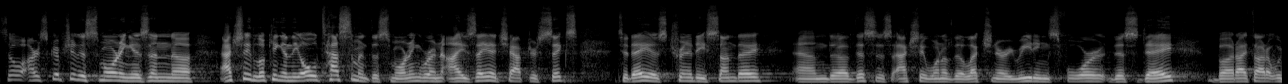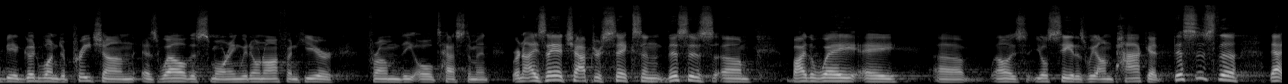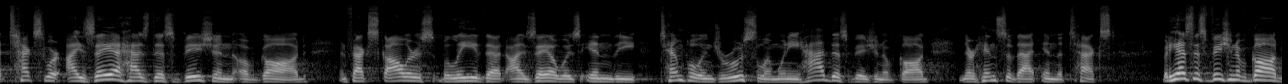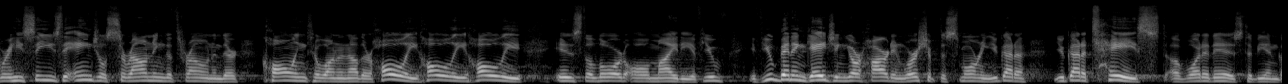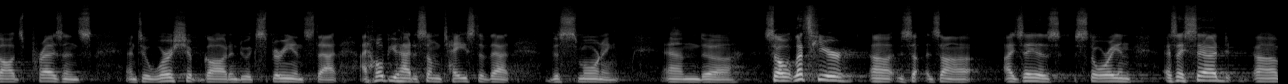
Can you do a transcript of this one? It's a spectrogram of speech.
So, our scripture this morning is in uh, actually looking in the Old Testament this morning. We're in Isaiah chapter 6. Today is Trinity Sunday, and uh, this is actually one of the lectionary readings for this day. But I thought it would be a good one to preach on as well this morning. We don't often hear from the Old Testament. We're in Isaiah chapter 6, and this is, um, by the way, a uh, well, you'll see it as we unpack it. This is the, that text where Isaiah has this vision of God. In fact, scholars believe that Isaiah was in the temple in Jerusalem when he had this vision of God, and there are hints of that in the text. But he has this vision of God where he sees the angels surrounding the throne and they're calling to one another, Holy, holy, holy is the Lord Almighty. If you've, if you've been engaging your heart in worship this morning, you've got, a, you've got a taste of what it is to be in God's presence and to worship God and to experience that. I hope you had some taste of that this morning. And uh, so let's hear uh, Z- Z- Isaiah's story. And as I said, uh,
